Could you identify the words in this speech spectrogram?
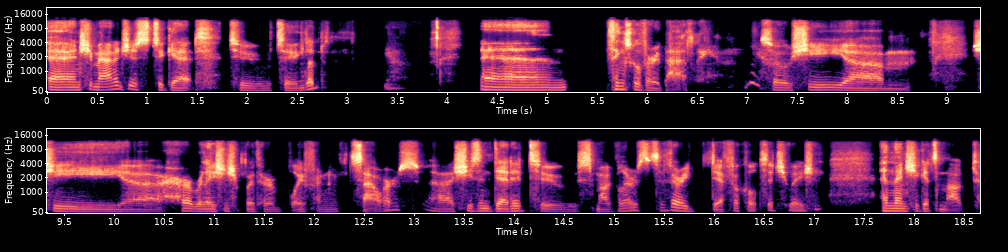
and she manages to get to to England. Yeah. And things go very badly. So she um, she uh, her relationship with her boyfriend sours. Uh, she's indebted to smugglers. It's a very difficult situation, and then she gets mugged.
